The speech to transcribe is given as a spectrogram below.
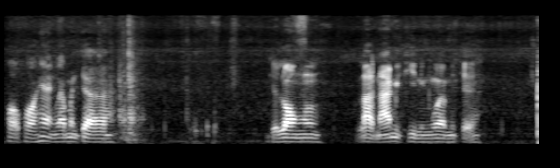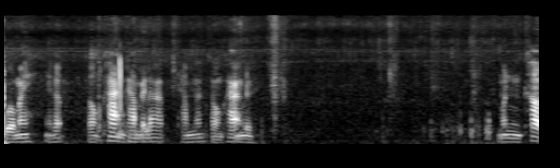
พอพอแห้งแล้วมันจะ เดี๋ยวลองราดน้ำอีกทีหนึ่งว่ามันจะชัวร์ไหมนะครับสองข้างทำไปแล้วครับทำทั้งสองข้างเลย มันเข้า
